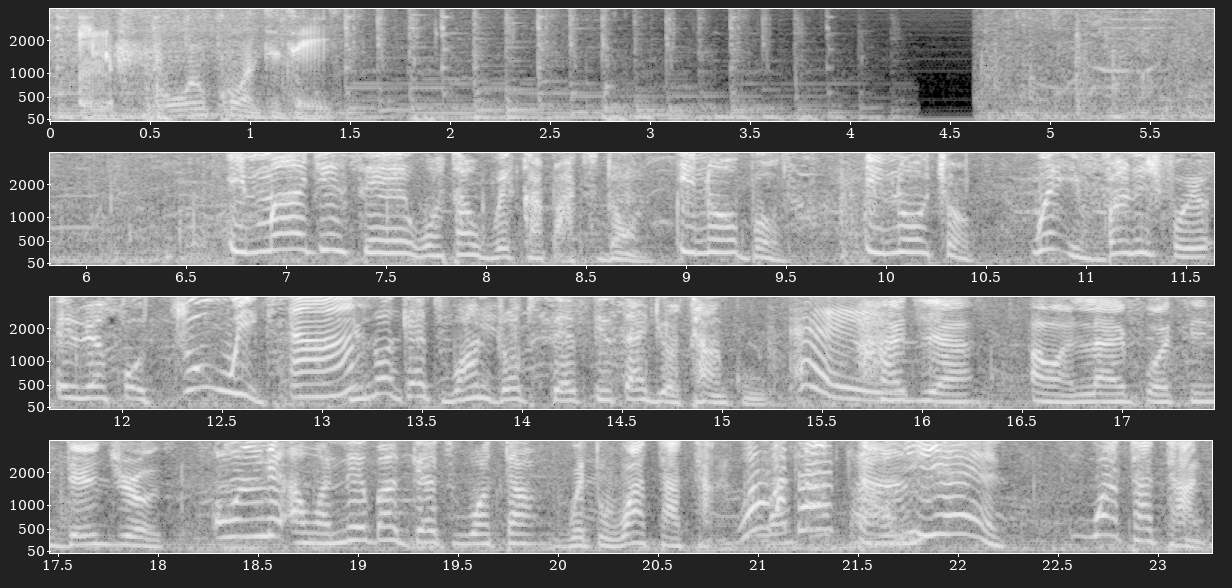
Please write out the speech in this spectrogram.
in full quantity. Imagine say water wake up at dawn, e no buff, e no chop, when e vanish for your area for two weeks. Uh? You no get one drop safe inside your tank. Hey. Hajia, our life was in dangerous. Only our neighbor get water with water tank. Water tank? Yes, water tank.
